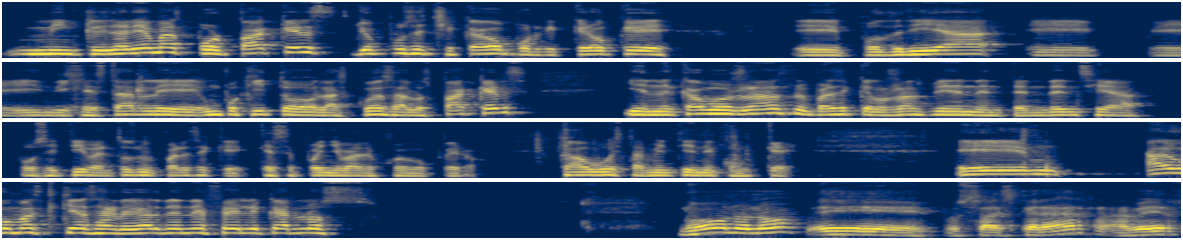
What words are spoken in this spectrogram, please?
me inclinaría más por Packers. Yo puse Chicago porque creo que podría indigestarle un poquito las cosas a los Packers. Y en el Cabo Rams me parece que los Rams vienen en tendencia positiva. Entonces me parece que, se pueden llevar el juego, pero Cowboys también tiene con qué. Em, ¿Algo más que quieras agregar de NFL, Carlos? No, no, no. Eh, pues a esperar, a ver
